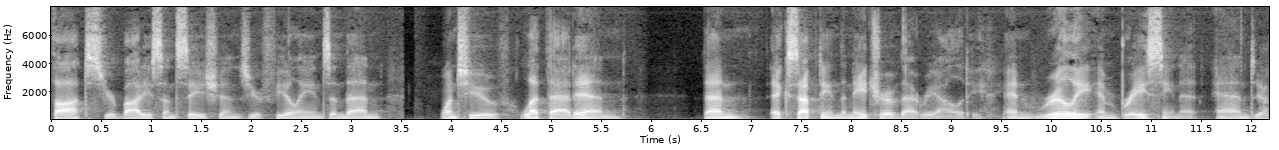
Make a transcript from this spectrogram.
thoughts, your body sensations, your feelings. And then once you've let that in, then accepting the nature of that reality and really embracing it. And yeah.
